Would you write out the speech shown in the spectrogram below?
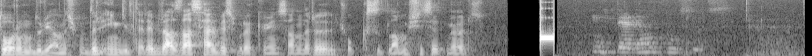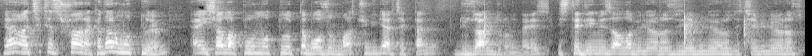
doğru mudur yanlış mıdır? İngiltere biraz daha serbest bırakıyor insanları. Çok kısıtlanmış hissetmiyoruz. İngiltere'de mutlu musunuz? Yani açıkçası şu ana kadar mutluyum. Ya inşallah bu mutluluk da bozulmaz. Çünkü gerçekten güzel durumdayız. İstediğimizi alabiliyoruz, yiyebiliyoruz, içebiliyoruz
